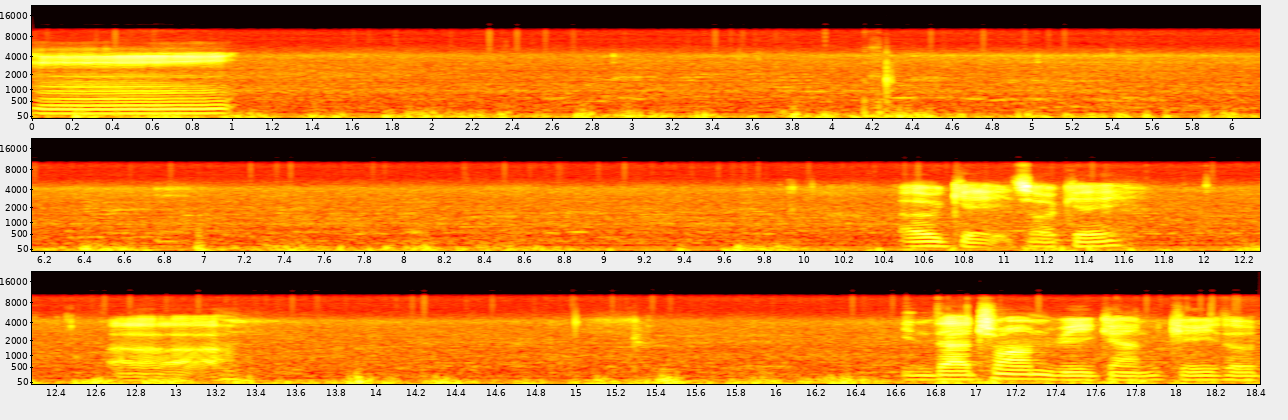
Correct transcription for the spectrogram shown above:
mm. okay it's okay. Uh, in that one we can cater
